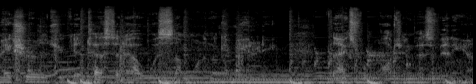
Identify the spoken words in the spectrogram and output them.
Make sure that you get tested out with someone in the community. Thanks for watching this video.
